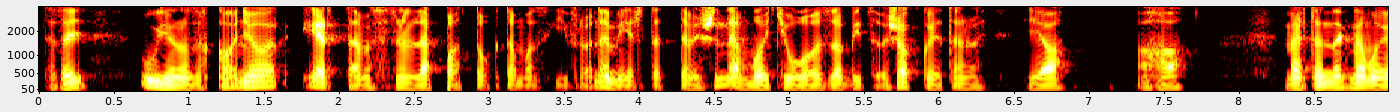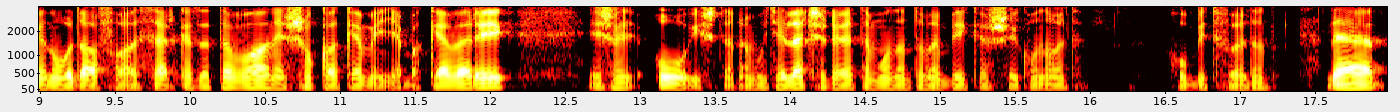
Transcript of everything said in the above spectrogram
Tehát, hogy ugyanaz a kanyar, értelmezhetően lepattogtam az ívről, nem értettem, és nem volt jó az a bicó, és akkor jöttem, hogy ja, aha, mert ennek nem olyan oldalfal szerkezete van, és sokkal keményebb a keverék, és hogy ó Istenem, úgyhogy lecseréltem onnantól meg békesség honolt Hobbit földön. De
